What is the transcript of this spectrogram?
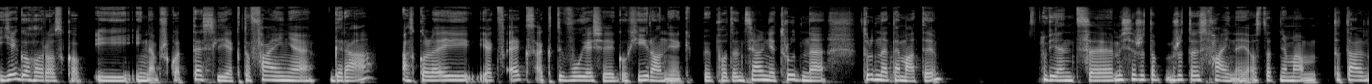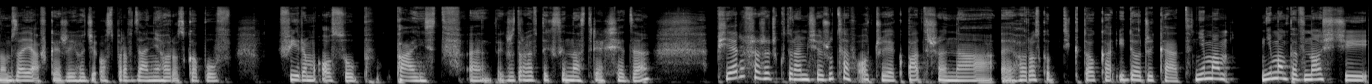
jego horoskop i, i na przykład Tesli, jak to fajnie gra, a z kolei jak w X aktywuje się jego Chiron, jakby potencjalnie trudne, trudne tematy, więc e, myślę, że to, że to jest fajne. Ja ostatnio mam totalną zajawkę, jeżeli chodzi o sprawdzanie horoskopów firm, osób, państw. E, także trochę w tych synastriach siedzę. Pierwsza rzecz, która mi się rzuca w oczy, jak patrzę na e, horoskop TikToka i Doji Cat, nie mam, nie mam pewności,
